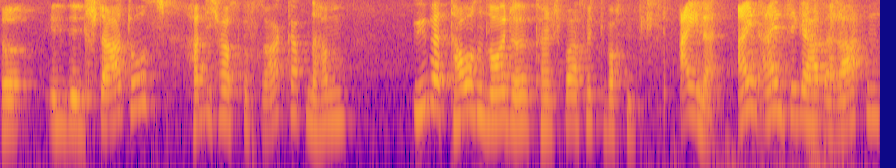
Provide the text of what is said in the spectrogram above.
So, in den Status hatte ich was gefragt gehabt und da haben über 1000 Leute keinen Spaß mitgebracht. Einer, ein einziger hat erraten,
